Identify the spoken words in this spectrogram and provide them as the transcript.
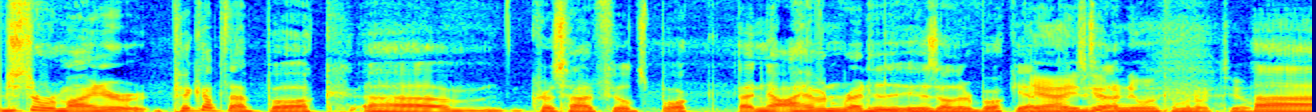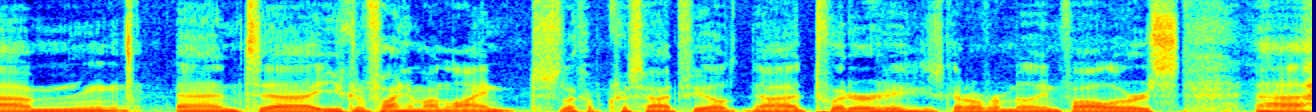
just a reminder: pick up that book, um, Chris Hadfield's book. Uh, now, I haven't read his, his other book yet. yeah but, he's got uh, a new one coming out too Um, and uh, you can find him online. Just look up Chris Hadfield. Uh, Twitter, he's got over a million followers. Uh,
